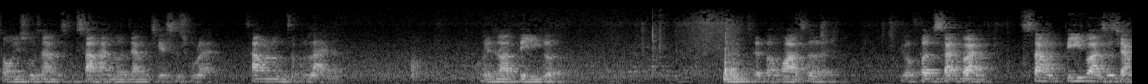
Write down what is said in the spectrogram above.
中医书上《伤寒论》这样解释出来，《伤寒论》怎么来的？回到第一个，这本画册有分三段，上第一段是讲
